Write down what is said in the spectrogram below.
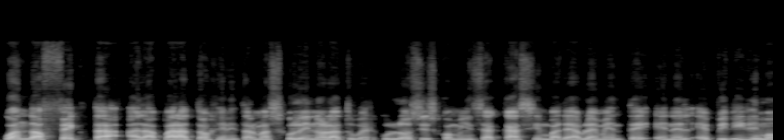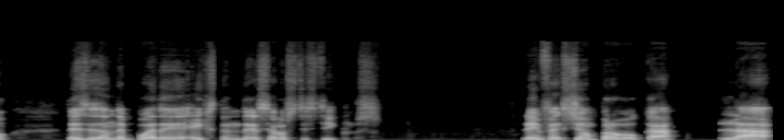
Cuando afecta al aparato genital masculino, la tuberculosis comienza casi invariablemente en el epidídimo, desde donde puede extenderse a los testículos. La infección provoca las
